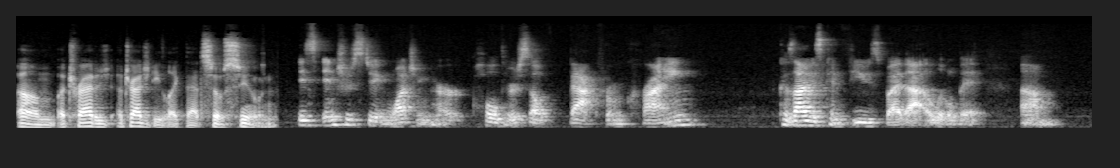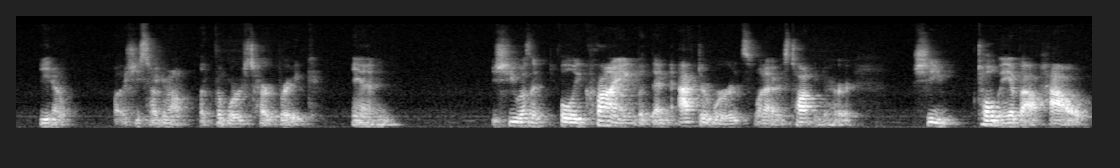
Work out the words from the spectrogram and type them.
um, a tragedy a tragedy like that so soon. It's interesting watching her hold herself back from crying because I was confused by that a little bit. Um, you know, she's talking about like the worst heartbreak and she wasn't fully crying, but then afterwards, when I was talking to her, she told me about how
